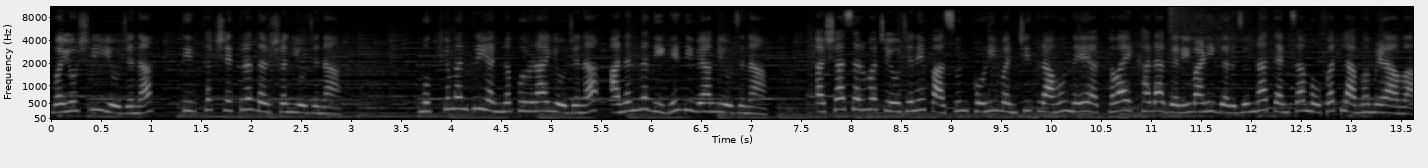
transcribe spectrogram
वयोश्री योजना तीर्थक्षेत्र दर्शन योजना मुख्यमंत्री अन्नपूर्णा योजना आनंद दिघे दिव्यांग योजना अशा सर्वच योजनेपासून कोणी वंचित राहू नये अथवा एखादा गरीब आणि गरजूंना त्यांचा मोफत लाभ मिळावा.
